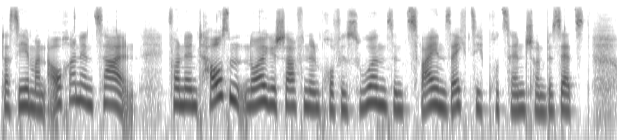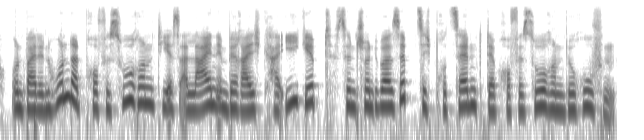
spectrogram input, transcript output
Das sehe man auch an den Zahlen. Von den 1000 neu geschaffenen Professuren sind 62 Prozent schon besetzt. Und bei den 100 Professuren, die es allein im Bereich KI gibt, sind schon über 70 Prozent der Professoren berufen.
